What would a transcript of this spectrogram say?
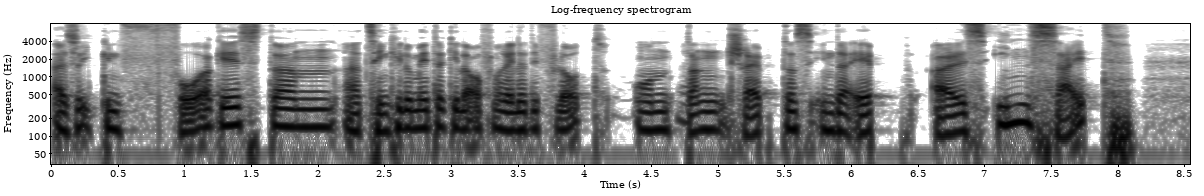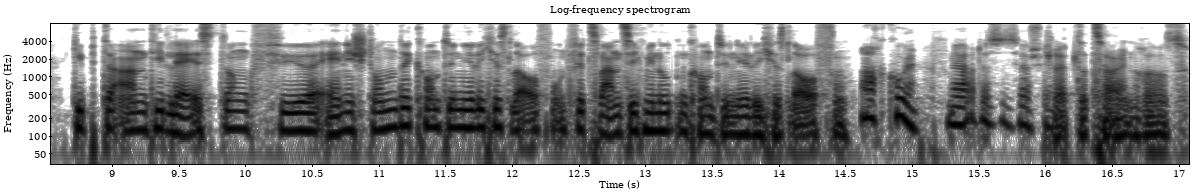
Also ich bin vorgestern äh, 10 Kilometer gelaufen, relativ flott, und ja. dann schreibt das in der App als Insight gibt er an die Leistung für eine Stunde kontinuierliches Laufen und für 20 Minuten kontinuierliches Laufen. Ach cool, ja, das ist ja schön. Schreibt er Zahlen raus.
